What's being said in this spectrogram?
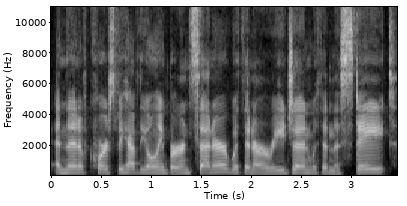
And then, of course, we have the only burn center within our region, within the state.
